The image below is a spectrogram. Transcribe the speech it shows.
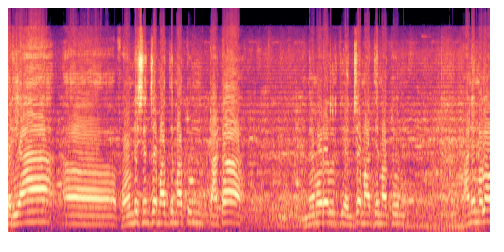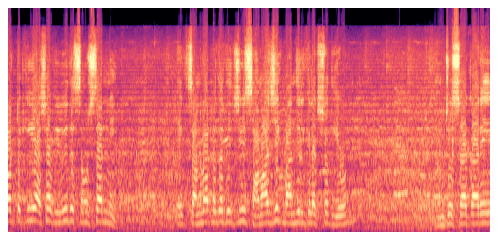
तर या फाउंडेशनच्या माध्यमातून टाटा मेमोरियल यांच्या माध्यमातून आणि मला वाटतं की अशा विविध संस्थांनी एक चांगल्या पद्धतीची सामाजिक बांधिलकी लक्षात घेऊन आमचे सहकारी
